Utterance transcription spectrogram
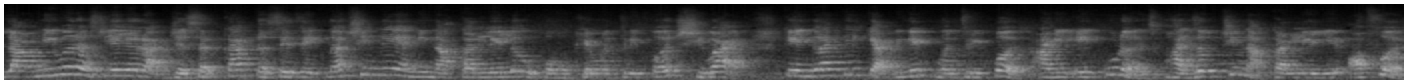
लावणीवर असलेलं राज्य सरकार तसेच एकनाथ शिंदे यांनी नाकारलेलं उपमुख्यमंत्री पद शिवाय केंद्रातील कॅबिनेट मंत्रीपद आणि एकूणच भाजपची नाकारलेली ऑफर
